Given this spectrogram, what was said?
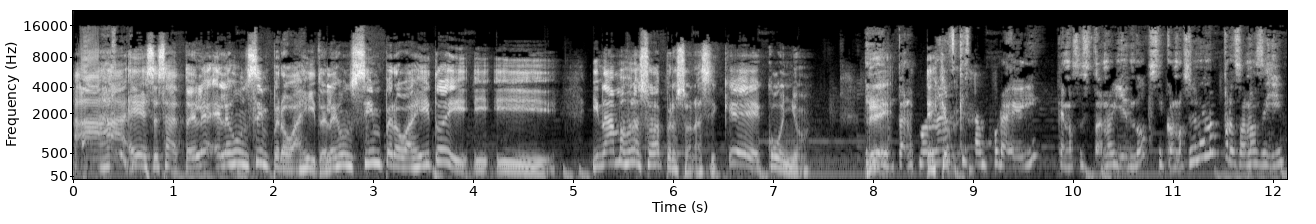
Ajá, eso, exacto. Él, es un sim pero bajito. Él es un sim pero bajito y, y y nada más una sola persona. Así que, coño. Personas que... están por ahí, que nos están oyendo, si conocen a una persona así,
